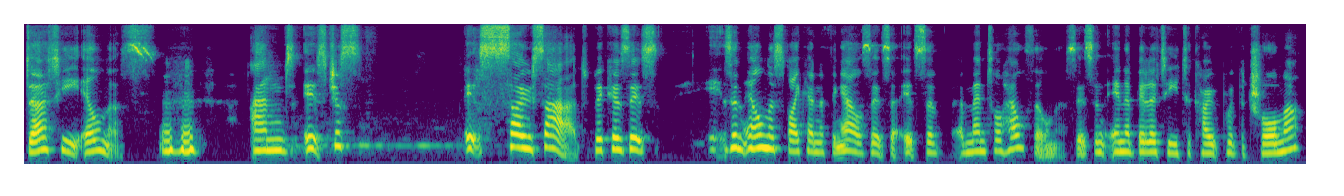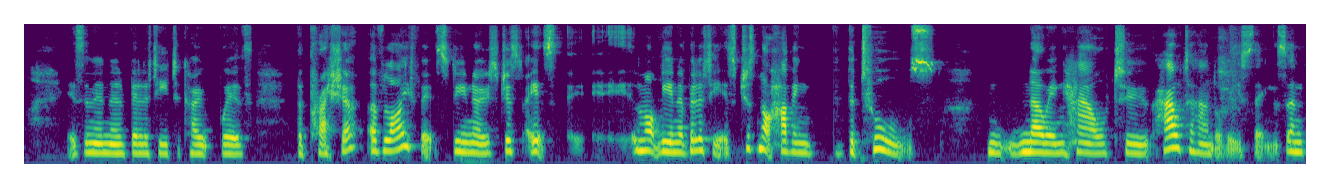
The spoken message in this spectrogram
dirty illness. Mm-hmm. And it's just it's so sad because it's it's an illness like anything else. It's a, it's a, a, mental health illness. It's an inability to cope with the trauma. It's an inability to cope with the pressure of life it's you know it's just it's not the inability it's just not having the tools knowing how to how to handle these things and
